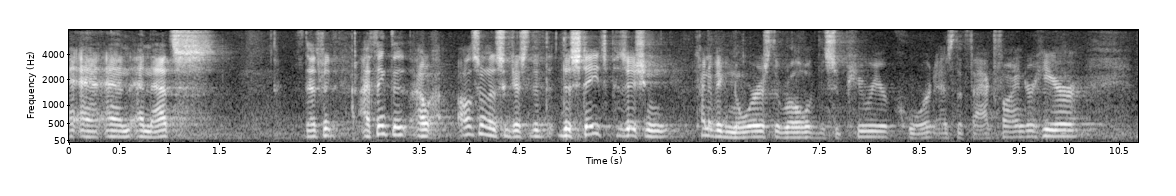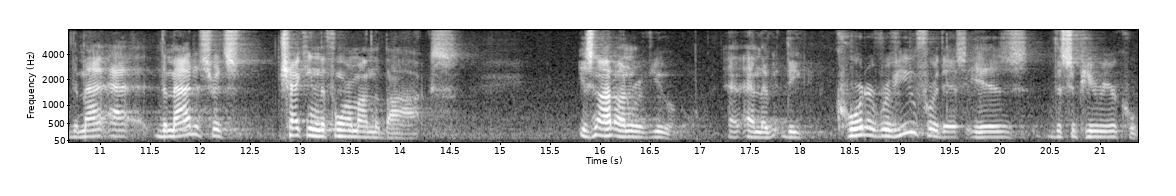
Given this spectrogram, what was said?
A- And, and that's, that's what, I think that, I also want to suggest that the state's position kind of ignores the role of the Superior Court as the fact finder here. the ma, uh, the magistrate's checking the form on the box is not unreviewable. And, and the, the court of review for this is the Superior Court,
